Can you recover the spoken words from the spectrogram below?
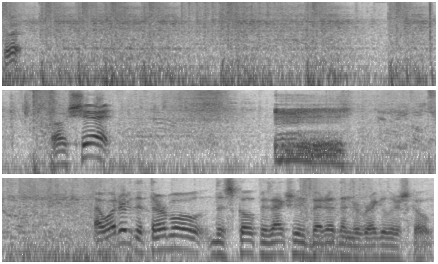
What? Oh shit! I wonder if the thermal, the scope is actually better than the regular scope.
